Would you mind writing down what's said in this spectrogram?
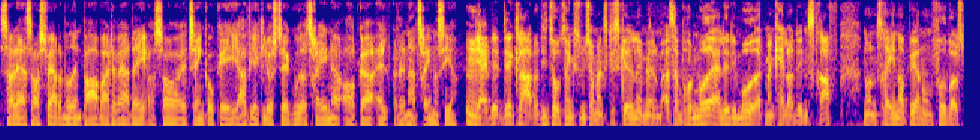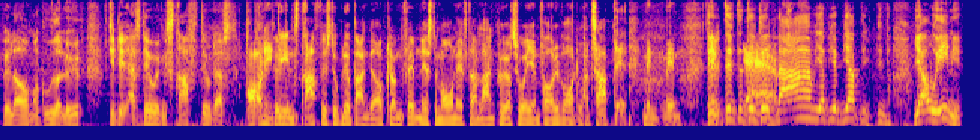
så er det altså også svært at møde ind på arbejde hver dag, og så øh, tænke, okay, jeg har virkelig lyst til at gå ud og træne og gøre alt, hvad den her træner siger. Mm. Ja, det, det er klart, og de to ting synes jeg, man skal skælne imellem. Altså på en måde er jeg lidt imod, at man kalder det en straf, når en træner beder nogle fodboldspillere om at gå ud og løbe. Fordi det, altså, det er jo ikke en straf, det er jo deres... Åh, oh, det, det, det er en straf, hvis du bliver banket op klokken 5 næste morgen efter en lang køretur hjem fra Aalborg, du har tabt det. Men, men det, det, det, ja. det, det, nej, jeg, jeg, jeg, jeg er uenig.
